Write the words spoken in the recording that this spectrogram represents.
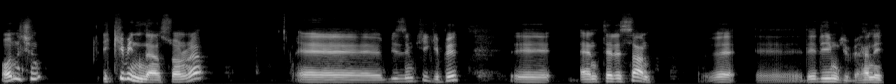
Onun için 2000'den sonra e, bizimki gibi e, enteresan ve e, dediğim gibi hani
